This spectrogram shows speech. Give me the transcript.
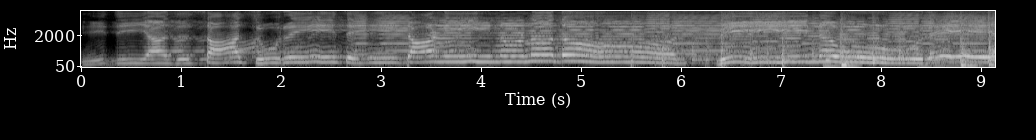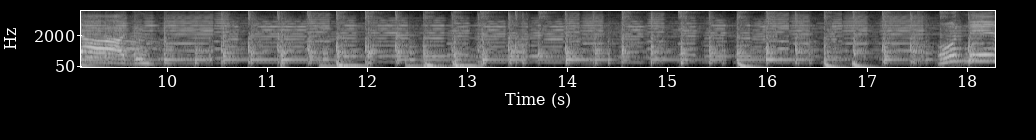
ઇતિહાસ સાસુરે તે ટાણી નણદન. વિનવું રે આજ. ઓને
